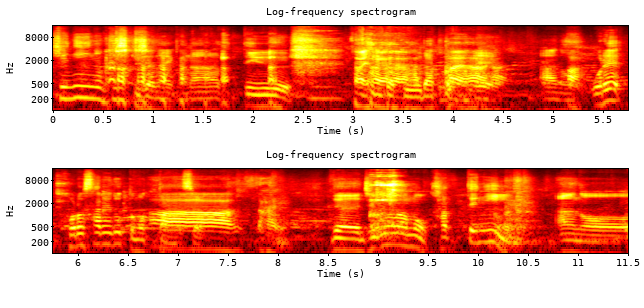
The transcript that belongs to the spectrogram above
生贄の儀式じゃないかな っていう感覚だったのであのあ俺殺されると思ったんあーはいで自分はもう勝手にあの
